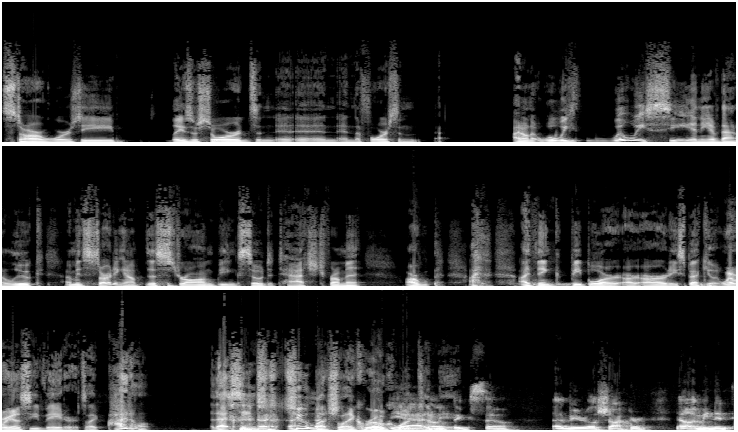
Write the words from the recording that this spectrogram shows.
Star Warsy laser swords and and and the Force, and I don't know. Will we will we see any of that, Luke? I mean, starting out this strong, being so detached from it, are I, I think people are, are already speculating when are we're going to see Vader. It's like I don't. That seems too much like Rogue yeah, One. I don't me. think so. That'd be a real shocker. No, I mean, it,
